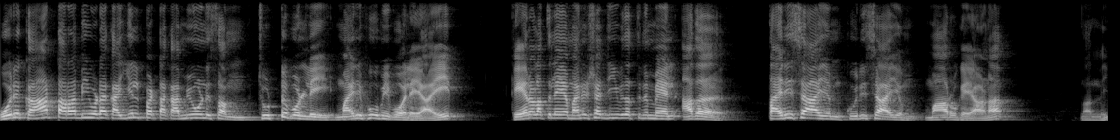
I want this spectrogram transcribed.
ഒരു കാട്ടറബിയുടെ കയ്യിൽപ്പെട്ട കമ്മ്യൂണിസം ചുട്ടുപൊള്ളി മരുഭൂമി പോലെയായി. കേരളത്തിലെ മനുഷ്യ ജീവിതത്തിനുമേൽ അത് തരിശായും കുരിശായും മാറുകയാണ്. നന്ദി.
